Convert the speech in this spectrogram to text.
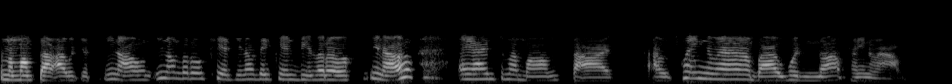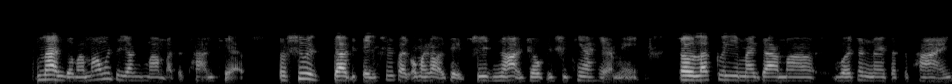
And my mom thought I was just, you know, you know, little kids. You know, they can be little, you know. And my mom thought I was playing around, but I was not playing around. Mind my mom was a young mom at the time too, so she was devastated. She was like, "Oh my God, okay, she's not joking. She can't hear me." So luckily, my grandma was a nurse at the time,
